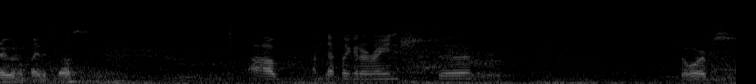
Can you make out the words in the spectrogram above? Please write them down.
How do we want to play this boss? Uh, I'm definitely gonna range the the orbs.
